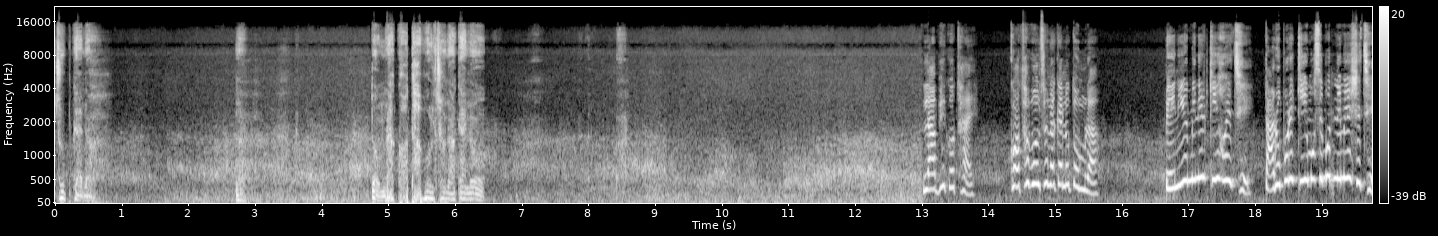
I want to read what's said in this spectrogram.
চুপ কেন? তোমরা কথা বলছো না কেন? লাভি কোথায়? কথা বলছো না কেন তোমরা? বেনিয়ামিনের কি হয়েছে? তার উপরে কি মুসিবত নেমে এসেছে?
